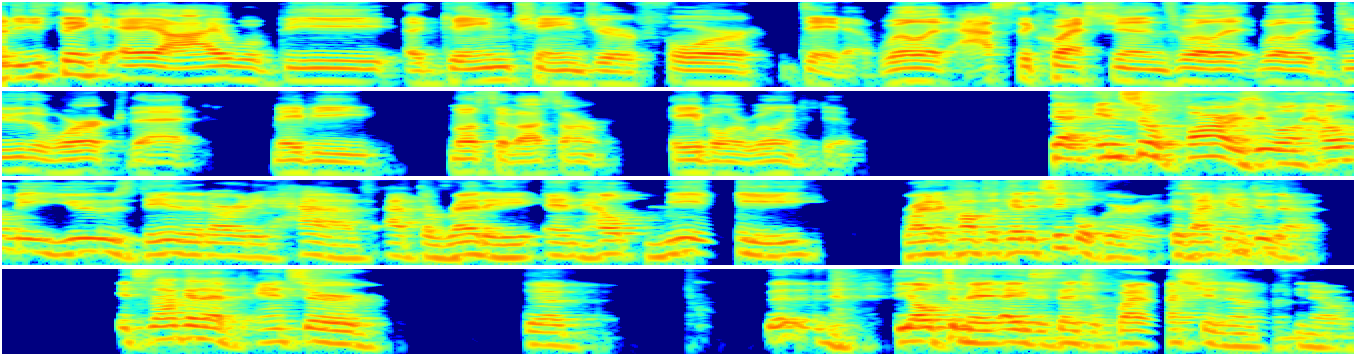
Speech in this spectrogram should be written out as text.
do you think AI will be a game changer for data? Will it ask the questions? Will it will it do the work that maybe most of us aren't able or willing to do? Yeah, insofar as it will help me use data that I already have at the ready and help me write a complicated SQL query because I can't mm-hmm. do that. It's not going to answer the the ultimate existential question of you know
